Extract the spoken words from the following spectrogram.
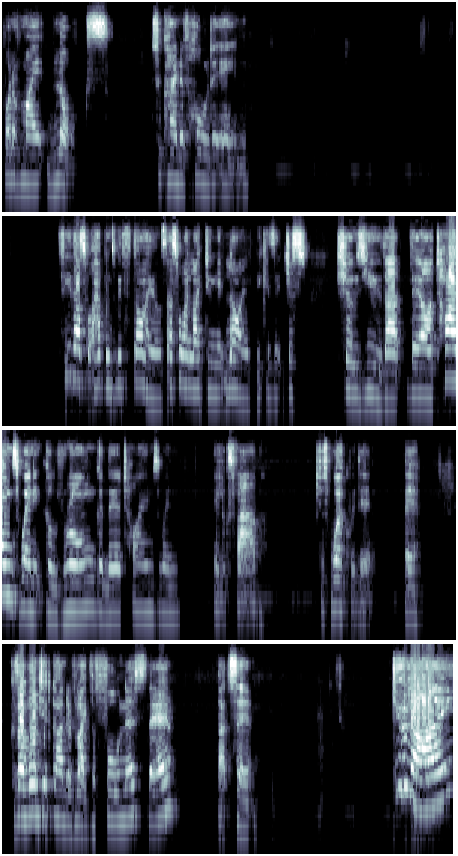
one of my locks to kind of hold it in. See, that's what happens with styles. That's why I like doing it live because it just shows you that there are times when it goes wrong and there are times when it looks fab. Just work with it there. Because I wanted kind of like the fullness there. That's it. Do you like?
